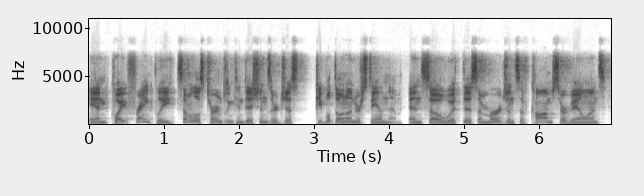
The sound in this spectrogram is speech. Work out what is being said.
And quite frankly, some of those terms and conditions are just people don't understand them. And so, with this emergence of com surveillance,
